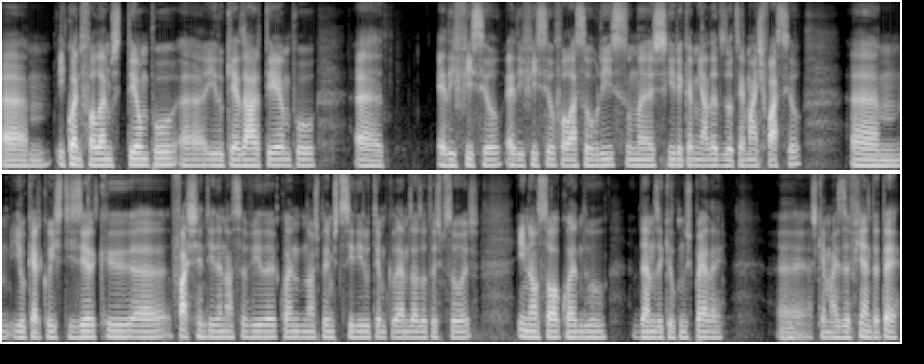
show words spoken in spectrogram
Ahm, e quando falamos de tempo ah, e do que é dar tempo, é difícil, é difícil falar sobre isso, mas seguir a caminhada dos outros é mais fácil. Um, e eu quero com isto dizer que uh, faz sentido a nossa vida quando nós podemos decidir o tempo que damos às outras pessoas e não só quando damos aquilo que nos pedem. Uh, Acho que é mais desafiante até.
